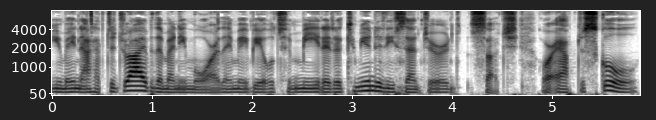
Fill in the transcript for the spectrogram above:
You may not have to drive them anymore. They may be able to meet at a community center and such or after school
